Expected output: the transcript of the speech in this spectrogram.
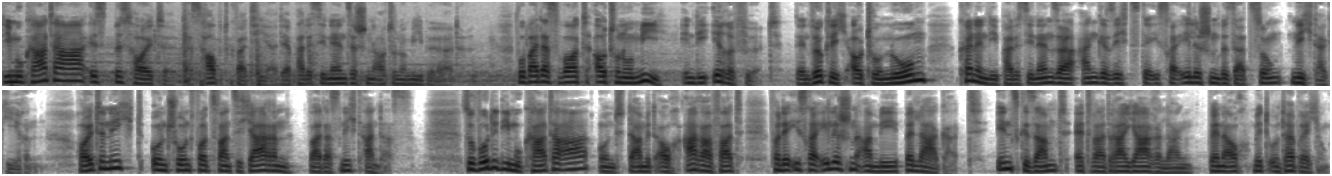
Die Mukata'a ist bis heute das Hauptquartier der palästinensischen Autonomiebehörde wobei das Wort Autonomie in die Irre führt. Denn wirklich autonom können die Palästinenser angesichts der israelischen Besatzung nicht agieren. Heute nicht und schon vor 20 Jahren war das nicht anders. So wurde die Muqata'a und damit auch Arafat von der israelischen Armee belagert. Insgesamt etwa drei Jahre lang, wenn auch mit Unterbrechungen.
